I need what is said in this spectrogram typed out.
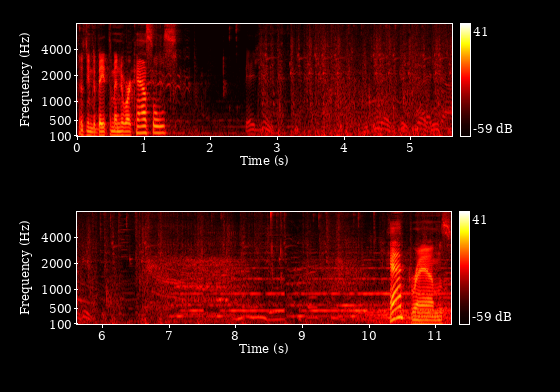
Just need to bait them into our castles. Capped Rams?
